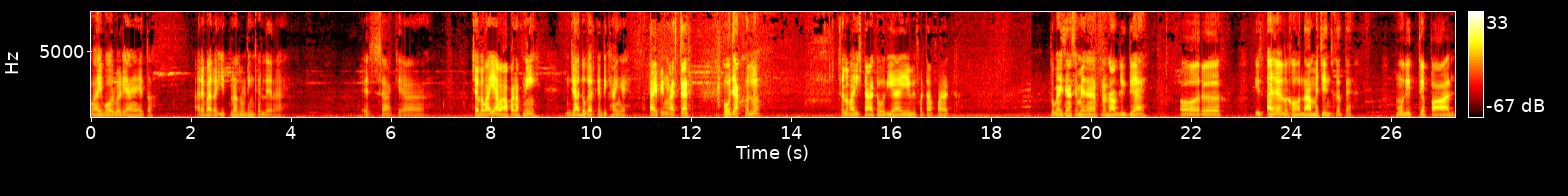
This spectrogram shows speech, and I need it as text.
भाई बहुत बढ़िया है ये तो। अरे बार इतना लोडिंग क्यों ले रहा है। ऐसा क्या? चलो भाई, अब अपन अपनी जादू करके दिखाएँगे। टाइपिंग मास्टर हो जा, खोलो। चलो भाई स्टार्ट हो रही है, ये भी फटाफट। तो गाइज़ यहाँ से मैंने अपना नाम लिख दिया है और, इस, अरे रखो नाम में चेंज करते हैं। Moditya Pal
